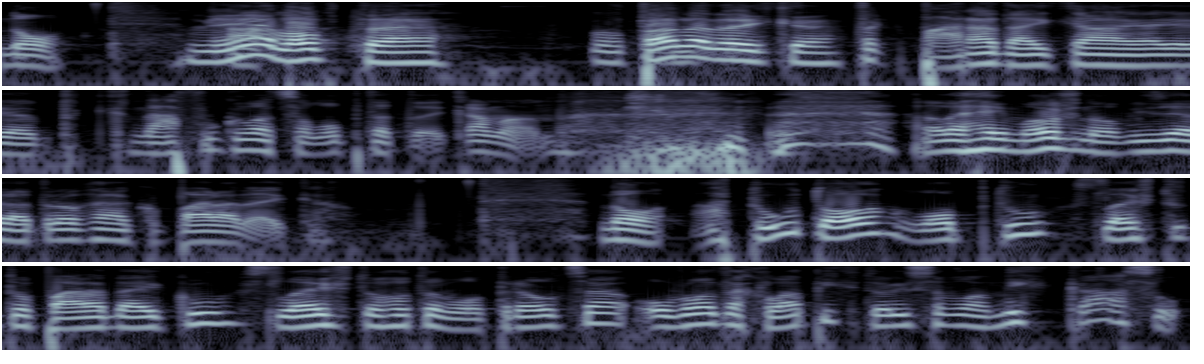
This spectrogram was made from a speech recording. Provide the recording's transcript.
No, Nie, A- lopta. No Paradajka. tak paradajka, tak nafúkovacia lopta, to je kaman. Ale hej, možno vyzerá trocha ako paradajka. No a túto loptu, slash túto paradajku, slash tohoto votrelca ovláda chlapík, ktorý sa volá Nick Castle.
